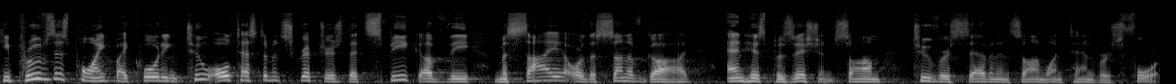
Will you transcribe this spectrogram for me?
He proves his point by quoting two Old Testament scriptures that speak of the Messiah or the Son of God and His position, Psalm 2 verse 7 and Psalm 110 verse 4.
